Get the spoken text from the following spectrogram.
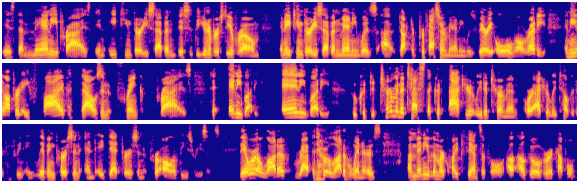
is the Manni Prize in 1837. This is the University of Rome. In 1837, Manni was, uh, Dr. Professor Manni was very old already, and he offered a 5,000 franc prize to anybody, anybody who could determine a test that could accurately determine or accurately tell the difference between a living person and a dead person for all of these reasons. There were a lot of there were a lot of winners. Uh, many of them are quite fanciful. I'll, I'll go over a couple.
